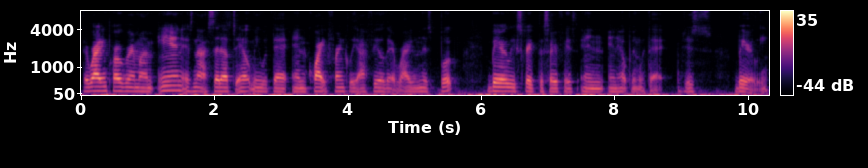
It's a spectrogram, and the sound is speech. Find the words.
The writing program I'm in is not set up to help me with that. And quite frankly, I feel that writing this book barely scraped the surface in, in helping with that. Just barely.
